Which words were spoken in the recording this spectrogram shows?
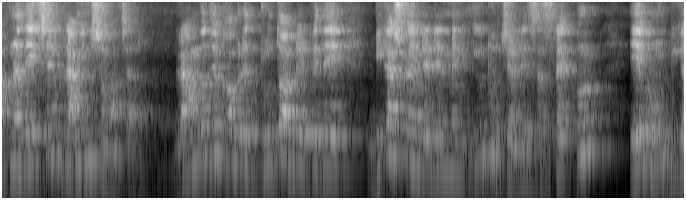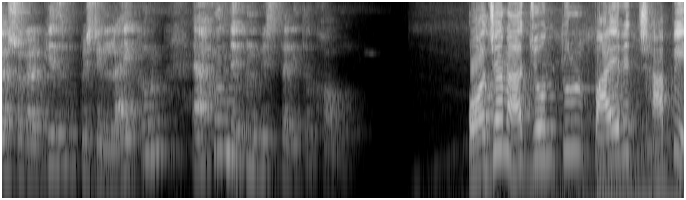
আপনারা দেখছেন গ্রামীণ সমাচার। গ্রামগঞ্জের খবরের দ্রুত আপডেট পেতে বিকাশ এন্টারটেনমেন্ট ইউটিউব চ্যানেলটি সাবস্ক্রাইব করুন এবং বিকাশ ফেসবুক পেজটি লাইক করুন। এখন দেখুন বিস্তারিত খবর। অজানা জন্তুর পায়ের ছাপে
